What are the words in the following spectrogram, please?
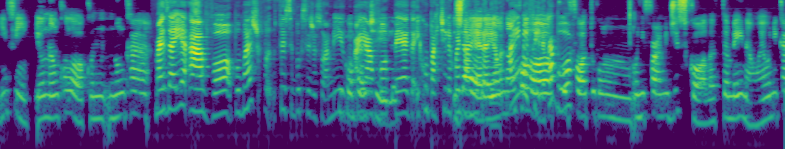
Enfim, eu não coloco. Nunca. Mas aí a avó, por mais que o Facebook seja seu amigo, aí a avó pega e compartilha com as Já era, dela. eu não aí, minha coloco filha, acabou. foto com uniforme de escola, também não. É a única,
